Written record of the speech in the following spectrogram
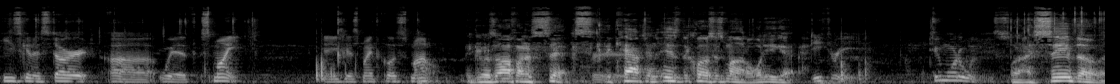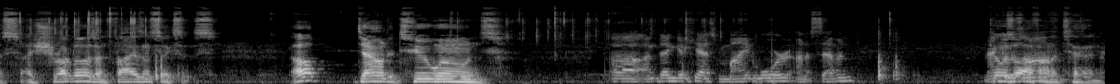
He's going to start uh, with Smite. And he's going to smite the closest model. It goes off on a six. The captain is the closest model. What do you get? D3. Two mortal wounds. Well, I save those. I shrug those on fives and sixes. Up, down to two wounds. Uh, I'm then going to cast Mind War on a 7. That Goes, off, on a 10.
